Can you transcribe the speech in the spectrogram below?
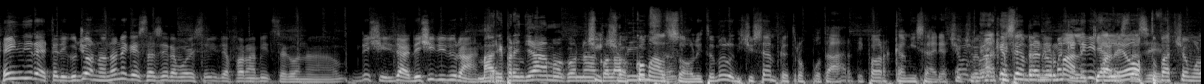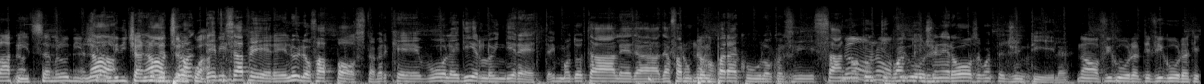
E in diretta dico, John, non è che stasera vorresti venire a fare una pizza con... eh, Decidi, dai, decidi durante. Ma riprendiamo con, con la Ciccio, pizza. come al solito, me lo dici sempre troppo tardi. Porca miseria, Ciccio. vabbè, ma ti che- sembra ma che normale che fare alle 8 stasera? facciamo la pizza? Me lo dici No, alle no, 19.04. John, devi sapere, lui lo fa apposta perché vuole dirlo in diretta in modo tale da, da fare un po' No. il paraculo così sanno No, tutti no, quanto è figurati. generoso, quanto è gentile. No, figurati, figurati.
